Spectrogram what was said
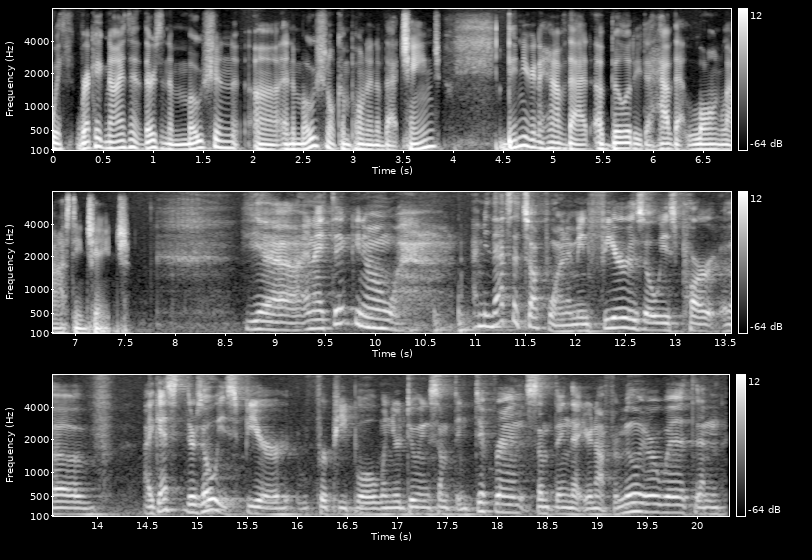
with recognizing that there's an emotion, uh, an emotional component of that change, then you're going to have that ability to have that long lasting change. Yeah, and I think, you know, I mean, that's a tough one. I mean, fear is always part of I guess there's always fear for people when you're doing something different, something that you're not familiar with, and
